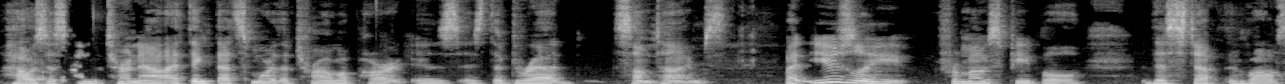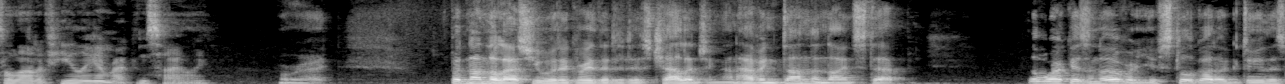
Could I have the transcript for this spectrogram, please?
How yeah. is this going to turn out? I think that's more the trauma part is is the dread sometimes, but usually for most people, this step involves a lot of healing and reconciling. Right. But nonetheless, you would agree that it is challenging. And having done the ninth step, the work isn't over. You've still got to do this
